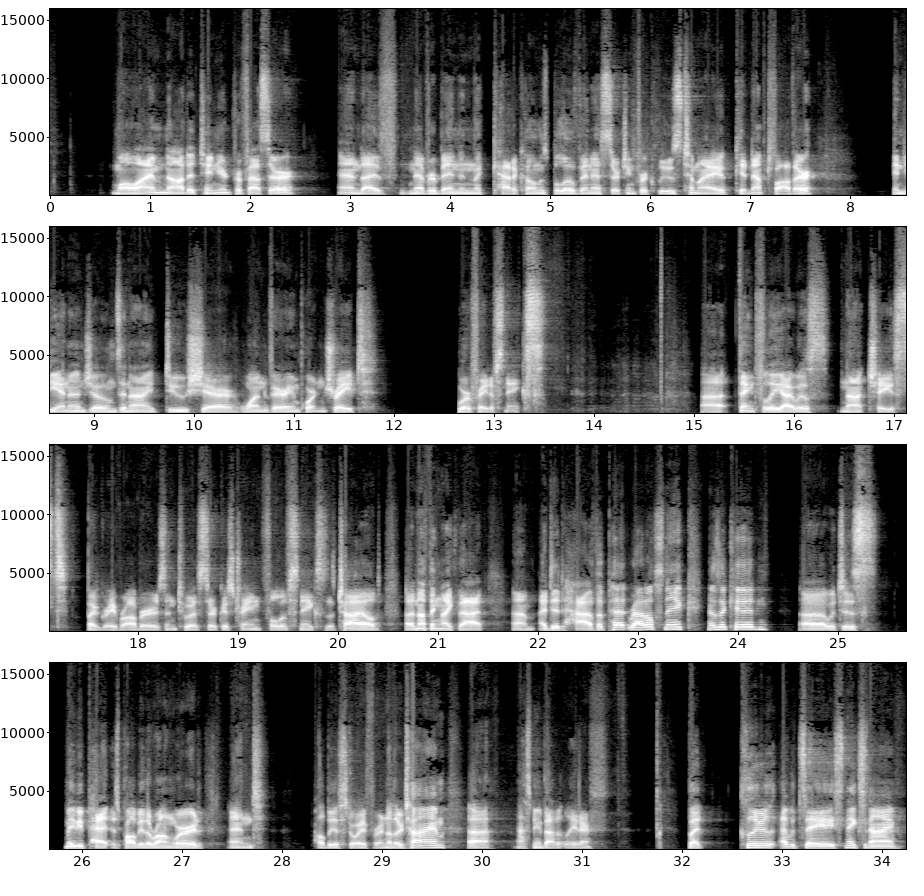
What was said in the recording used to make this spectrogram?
while I'm not a tenured professor, and I've never been in the catacombs below Venice searching for clues to my kidnapped father, Indiana Jones and I do share one very important trait we're afraid of snakes. Uh, thankfully, I was not chased by grave robbers into a circus train full of snakes as a child. Uh, nothing like that. Um, I did have a pet rattlesnake as a kid, uh, which is maybe pet is probably the wrong word, and probably a story for another time. Uh, ask me about it later. But clearly, I would say snakes and I,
